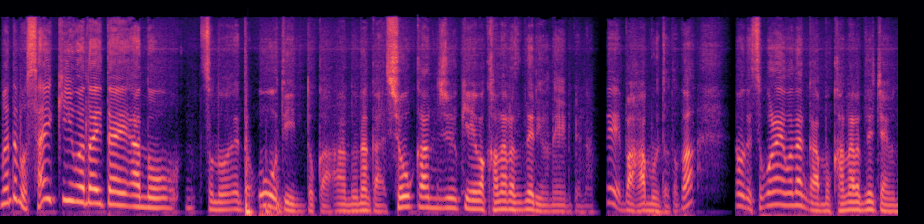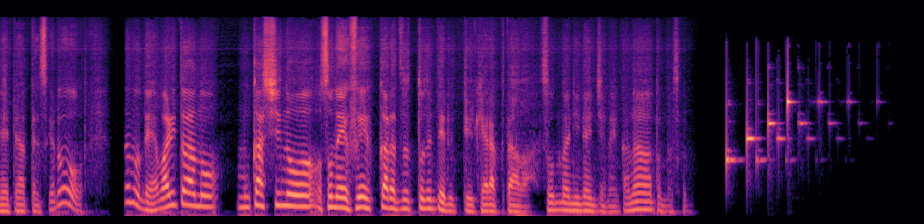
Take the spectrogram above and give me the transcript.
まあでも最近は大体、あの、その、えっと、オーディンとか、あの、なんか、召喚獣系は必ず出るよね、みたいになって、バハムートとか。なので、そこら辺はなんかもう必ず出ちゃうよねってなったんですけど、なので、割とあの、昔の、その FF からずっと出てるっていうキャラクターは、そんなにないんじゃないかなと思いますけど。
